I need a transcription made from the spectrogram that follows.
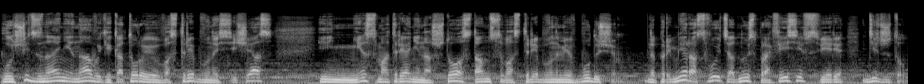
Получить знания и навыки, которые востребованы сейчас и, несмотря ни на что, останутся востребованными в будущем. Например, освоить одну из профессий в сфере digital.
